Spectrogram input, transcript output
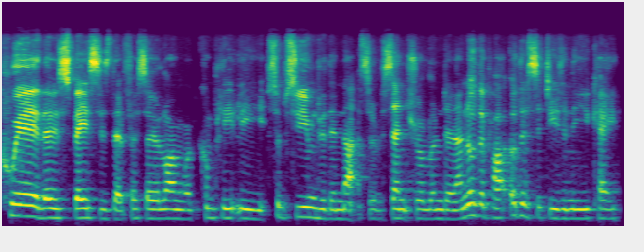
queer those spaces that for so long were completely subsumed within that sort of central London and other part other cities in the UK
